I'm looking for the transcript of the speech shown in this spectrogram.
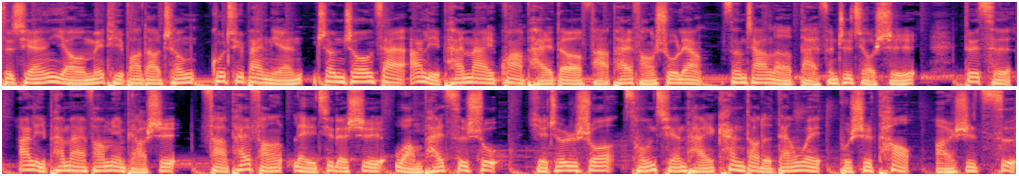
此前有媒体报道称过去半年郑州在阿里拍卖挂牌的法拍房数量增加了百分之九十。对此阿里拍卖方面表示法拍房累计的是网拍次数也就是说从前台看到的单位不是套而是次。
